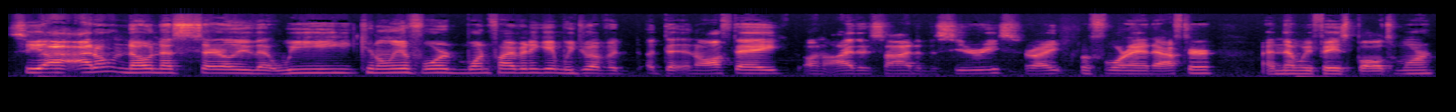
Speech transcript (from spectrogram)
See, I, I don't know necessarily that we can only afford one five inning game. We do have a, a an off day on either side of the series, right, before and after, and then we face Baltimore.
